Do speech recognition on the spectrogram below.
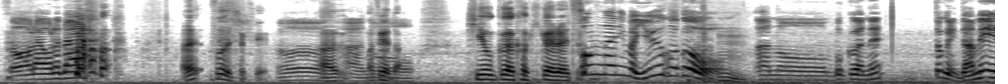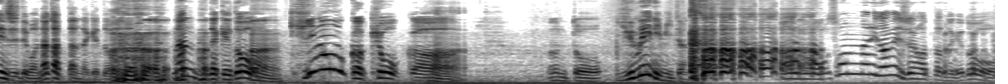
そら俺だ。あれ？そうでしたっけ？うん。あの間違えた。記憶が書き換えられてる。そんなにまあ言うほど、うん。あのー僕はね、特にダメージではなかったんだけど、なんだけど、うん。昨日か今日か、あうんと、夢に見たの。あの、そんなにダメージじゃなかったんだけど、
